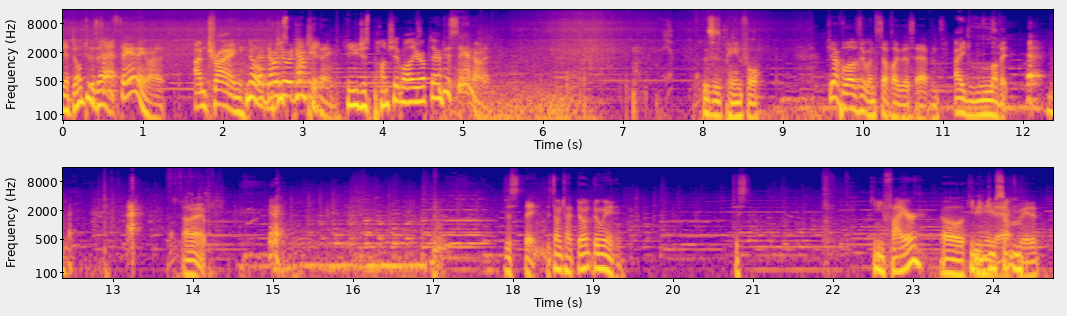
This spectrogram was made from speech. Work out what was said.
Yeah, don't do just try that. standing on it. I'm trying. No, Yeah, don't just do a punch it. thing. Can you just punch it while you're up there? Just stand on it. This is painful. Jeff loves it when stuff like this happens. I love it. All right. Just stay. Just don't touch. Don't do anything. Just Can you fire? oh, Can you, you need do to something? activate it.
